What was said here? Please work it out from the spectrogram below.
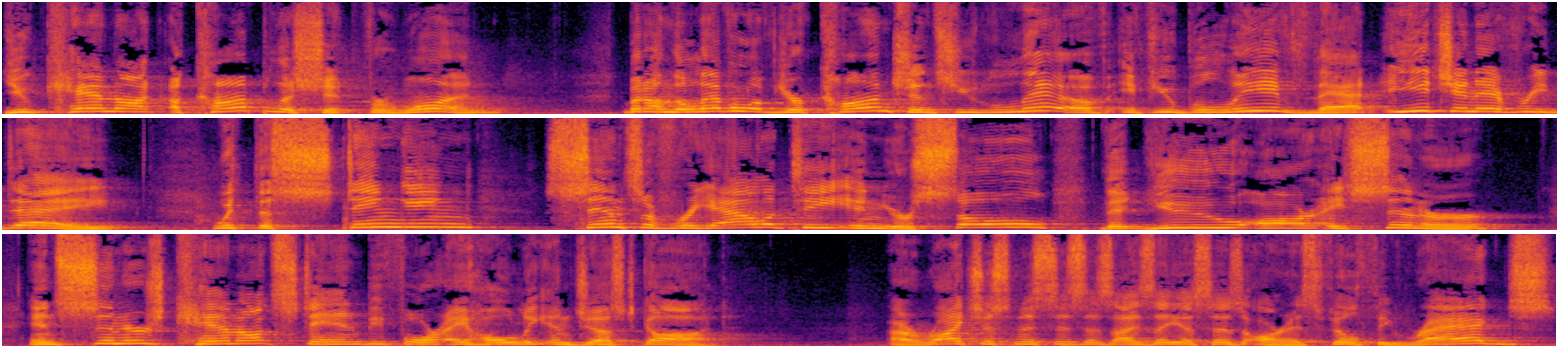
You cannot accomplish it for one, but on the level of your conscience, you live, if you believe that each and every day with the stinging sense of reality in your soul that you are a sinner and sinners cannot stand before a holy and just God. Our righteousnesses, as Isaiah says, are as filthy rags.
